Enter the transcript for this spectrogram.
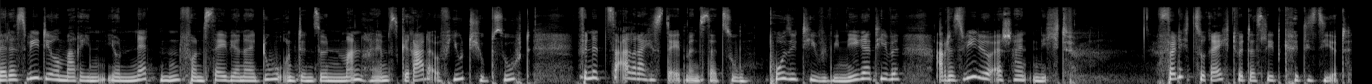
Wer das Video Marionetten von Xavier Naidoo und den Söhnen Mannheims gerade auf YouTube sucht, findet zahlreiche Statements dazu, positive wie negative, aber das Video erscheint nicht. Völlig zu Recht wird das Lied kritisiert.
